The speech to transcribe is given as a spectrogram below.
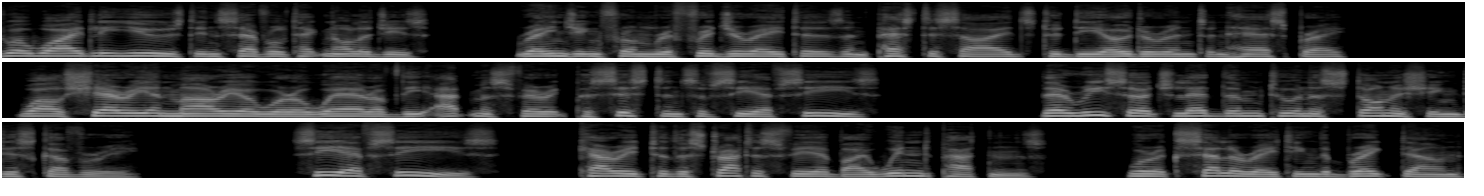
were widely used in several technologies, ranging from refrigerators and pesticides to deodorant and hairspray. While Sherry and Mario were aware of the atmospheric persistence of CFCs, their research led them to an astonishing discovery. CFCs, carried to the stratosphere by wind patterns, were accelerating the breakdown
